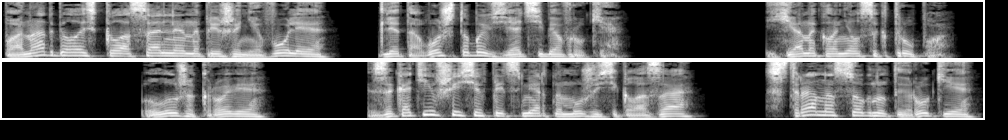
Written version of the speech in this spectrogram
Понадобилось колоссальное напряжение воли для того, чтобы взять себя в руки. Я наклонился к трупу. Лужа крови, закатившиеся в предсмертном ужасе глаза, странно согнутые руки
